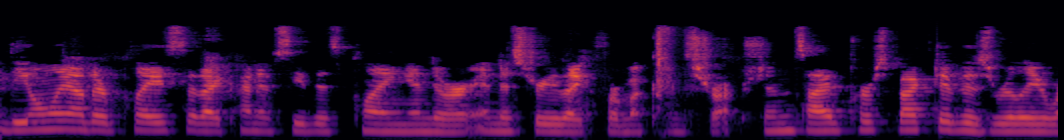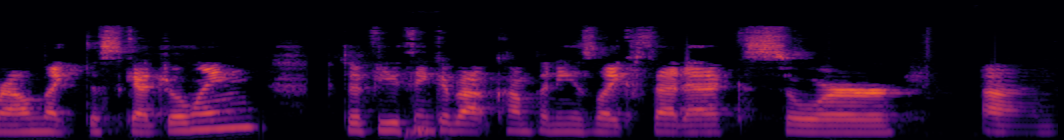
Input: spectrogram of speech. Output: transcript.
the only other place that I kind of see this playing into our industry, like from a construction side perspective, is really around like the scheduling. So if you think about companies like FedEx or um,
